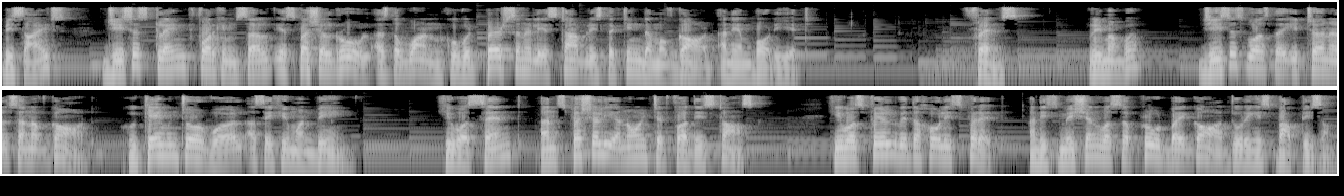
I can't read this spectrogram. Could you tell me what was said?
Besides, Jesus claimed for himself a special role as the one who would personally establish the kingdom of God and embody it. Friends, remember, Jesus was the eternal Son of God who came into our world as a human being. He was sent and specially anointed for this task. He was filled with the Holy Spirit and his mission was approved by God during his baptism.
